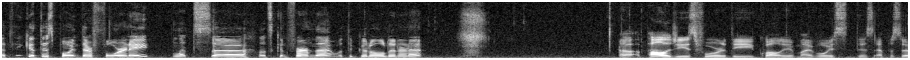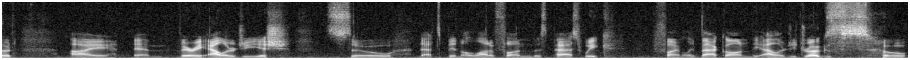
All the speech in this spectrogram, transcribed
I think at this point they're four and eight. Let's uh, let's confirm that with the good old internet. Uh, apologies for the quality of my voice this episode. I am very allergy-ish, so that's been a lot of fun this past week. Finally back on the allergy drugs, so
